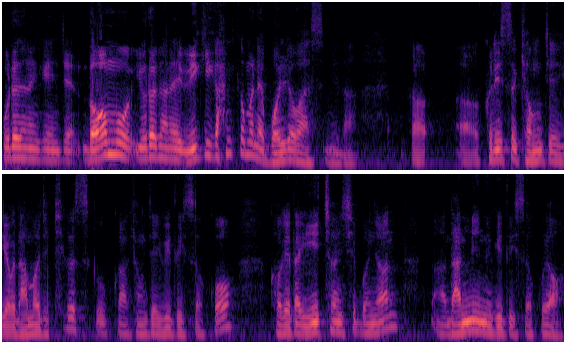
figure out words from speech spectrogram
우려되는 게 이제 너무 유럽연의 위기가 한꺼번에 몰려왔습니다. 그러니까 어, 그리스 경제 위기하고 나머지 피그스 국가 경제 위기도 있었고 거기에다 2015년 어, 난민 위기도 있었고요.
